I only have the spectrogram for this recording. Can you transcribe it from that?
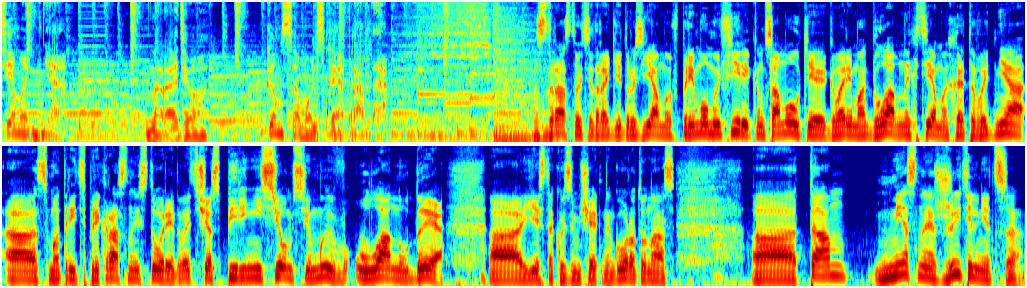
Тема дня. На радио «Комсомольская правда». Здравствуйте, дорогие друзья. Мы в прямом эфире комсомолки говорим о главных темах этого дня. А, смотрите, прекрасная история. Давайте сейчас перенесемся мы в Улан-Удэ. А, есть такой замечательный город у нас. А, там местная жительница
